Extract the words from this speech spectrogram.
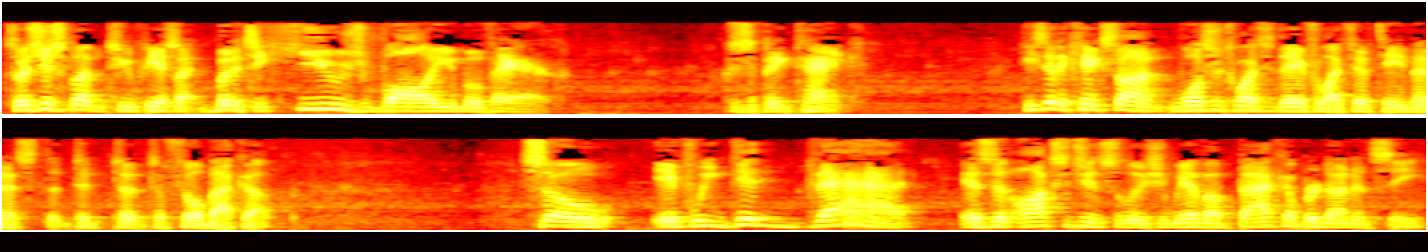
So it's just letting 2 psi, but it's a huge volume of air because it's a big tank. He said it kicks on once or twice a day for like 15 minutes to, to, to fill back up. So if we did that as an oxygen solution, we have a backup redundancy.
